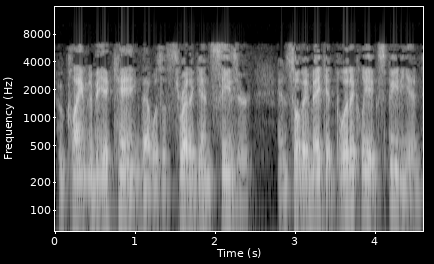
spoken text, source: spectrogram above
who claimed to be a king that was a threat against Caesar. And so they make it politically expedient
